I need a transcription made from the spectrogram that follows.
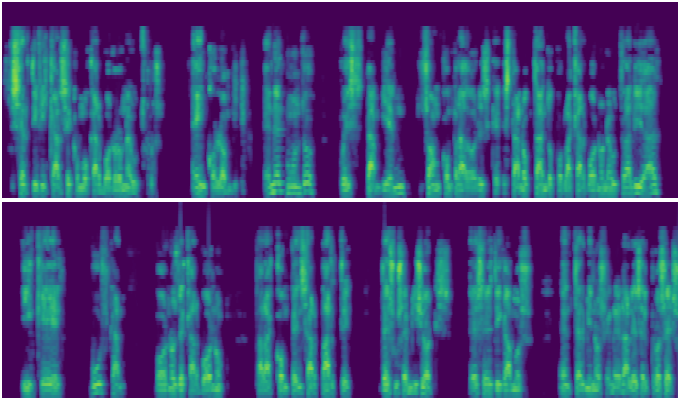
certificarse como carbono neutros en Colombia. En el mundo pues también son compradores que están optando por la carbono neutralidad y que buscan bonos de carbono para compensar parte de sus emisiones. Ese es, digamos, en términos generales el proceso.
